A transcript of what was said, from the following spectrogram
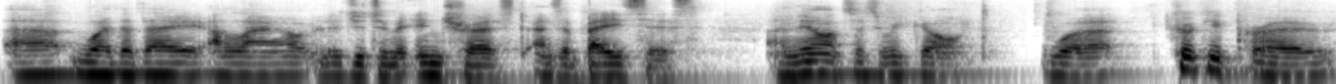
uh, whether they allow legitimate interest as a basis, and the answers we got were Cookie Pro,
